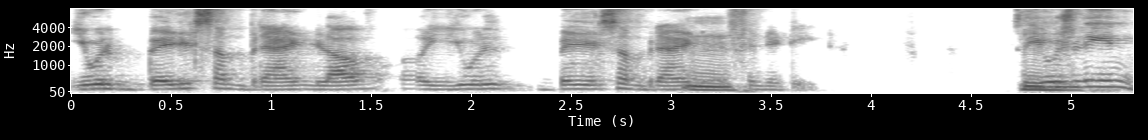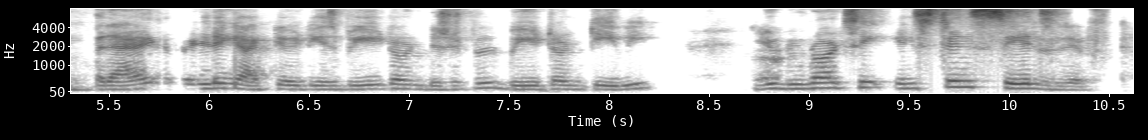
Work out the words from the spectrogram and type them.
you will build some brand love or you will build some brand mm. affinity so mm. usually in brand building activities be it on digital be it on tv you do not see instant sales lift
